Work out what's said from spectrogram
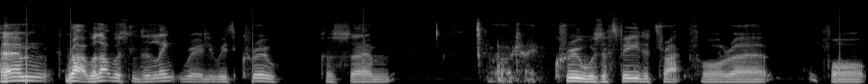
Um, right. Well, that was the link really with Crewe because um, oh, okay, Crewe was a feeder track for uh, for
